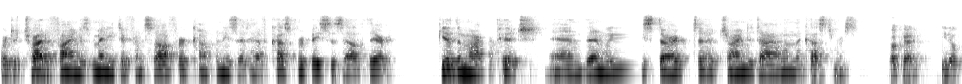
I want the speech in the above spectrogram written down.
or to try to find as many different software companies that have customer bases out there, give them our pitch, and then we start uh, trying to dial in the customers. Okay, you know,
